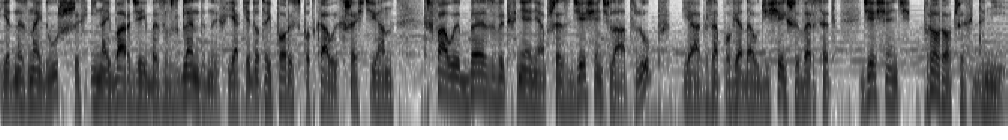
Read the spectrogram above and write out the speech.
jedne z najdłuższych i najbardziej bezwzględnych, jakie do tej pory spotkały chrześcijan, trwały bez wytchnienia przez 10 lat lub, jak zapowiadał dzisiejszy werset, 10 proroczych dni.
